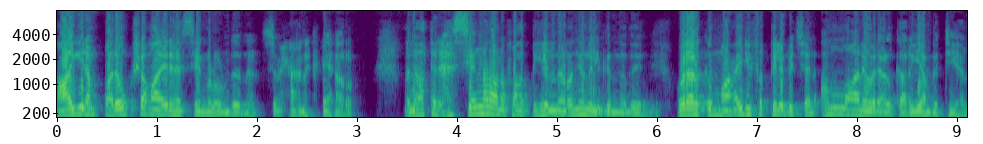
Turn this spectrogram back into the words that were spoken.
ആയിരം പരോക്ഷമായ രഹസ്യങ്ങളുണ്ട് എന്ന്. സുഹാനക്കയാറും വല്ലാത്ത രഹസ്യങ്ങളാണ് ഫാത്തിഹയിൽ നിറഞ്ഞു നിൽക്കുന്നത്. ഒരാൾക്ക് മാരിഫത്ത് ലഭിച്ചാൽ അള്ളഹാനെ ഒരാൾക്ക് അറിയാൻ പറ്റിയാൽ.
